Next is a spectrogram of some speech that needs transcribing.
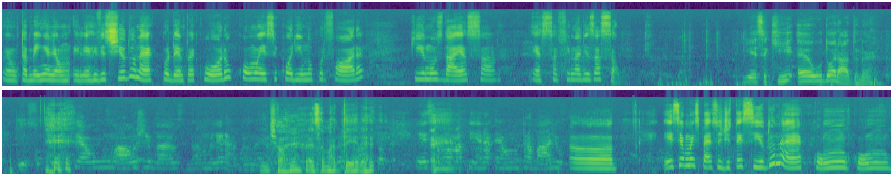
é um, também ele é, um, ele é revestido, né? Por dentro é couro com esse corino por fora que nos dá essa essa finalização. E esse aqui é o dourado, né? Isso. Esse é o auge das, da mulherada, né? Gente, olha essa matéria. Esse é uma matéria, é um trabalho uh, esse é uma espécie de tecido, né, com, com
